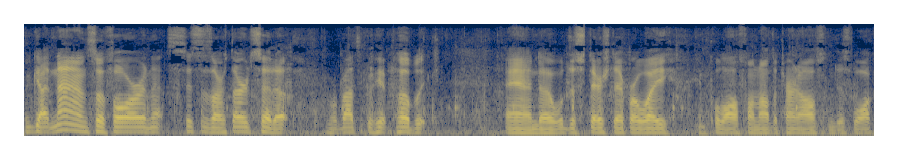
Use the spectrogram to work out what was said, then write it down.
We've got nine so far, and that's this is our third setup. We're about to go hit public, and uh, we'll just stair step our way and pull off on all the turnoffs and just walk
